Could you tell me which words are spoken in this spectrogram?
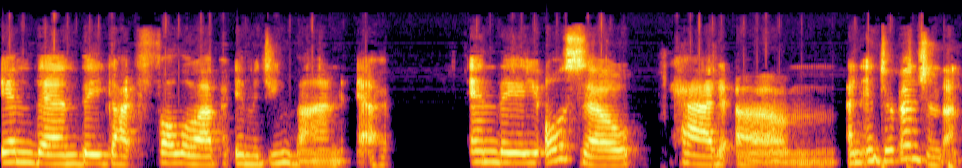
and then they got follow up imaging done. Uh, and they also had um, an intervention done.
